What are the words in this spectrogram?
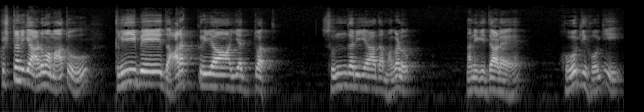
ಕೃಷ್ಣನಿಗೆ ಆಡುವ ಮಾತು, ಕ್ಲೀಬೇ ದಾರಕ್ರಿಯಾಯದ್ವತ್. ಸುಂದರಿಯಾದ ಮಗಳು ನನಗಿದ್ದಾಳೆ. ಹೋಗಿ ಹೋಗಿ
